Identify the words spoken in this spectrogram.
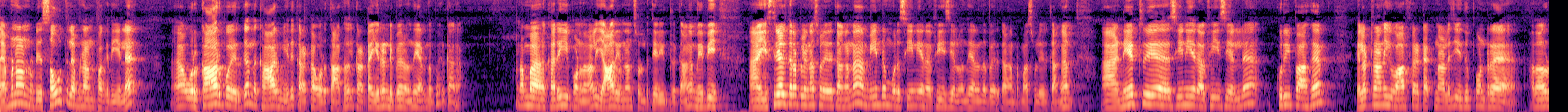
லெபனானுடைய சவுத் லெபனான் பகுதியில் ஒரு கார் போயிருக்கு அந்த கார் மீது கரெக்டாக ஒரு தாக்குதல் கரெக்டாக இரண்டு பேர் வந்து இறந்து போயிருக்காங்க. நம்ம கருகி போனதுனால யார் என்னன்னு சொல்லிட்டு தேடிட்டு இருக்காங்க. மேபி இஸ்ரேல் தரப்பில் என்ன சொல்லியிருக்காங்கன்னா மீண்டும் ஒரு சீனியர் அஃபீஷியல் வந்து இறந்து போயிருக்காங்கன்ற மாதிரி சொல்லியிருக்காங்க. நேற்று சீனியர் அஃபீஷியலில் குறிப்பாக எலக்ட்ரானிக் வார்ஃபேர் டெக்னாலஜி இது போன்ற அதாவது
